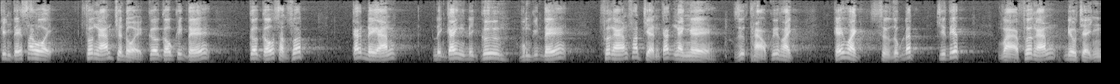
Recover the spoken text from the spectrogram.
kinh tế xã hội, phương án chuyển đổi cơ cấu kinh tế, cơ cấu sản xuất, các đề án định canh định cư vùng kinh tế, phương án phát triển các ngành nghề, dự thảo quy hoạch, kế hoạch sử dụng đất chi tiết và phương án điều chỉnh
